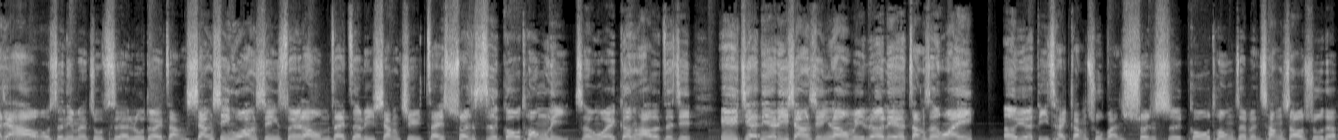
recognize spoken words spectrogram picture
大家好，我是你们的主持人陆队长。相信忘形，所以让我们在这里相聚，在顺势沟通里，成为更好的自己，遇见你的理想型。让我们以热烈的掌声欢迎。二月底才刚出版《顺势沟通》这本畅销书的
